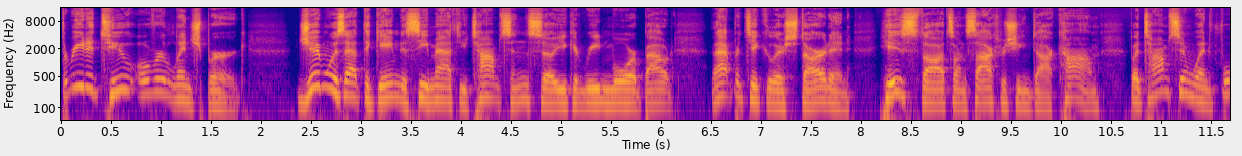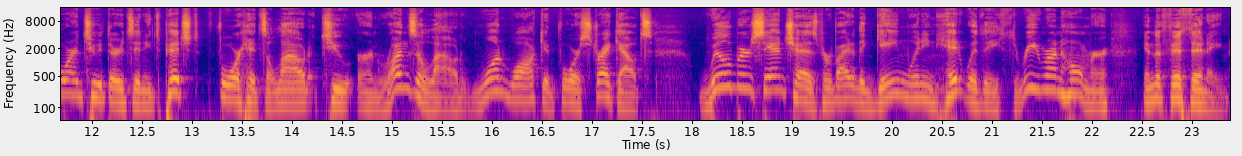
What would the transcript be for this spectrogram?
3 to 2 over Lynchburg. Jim was at the game to see Matthew Thompson, so you could read more about that particular start and his thoughts on SoxMachine.com. But Thompson went four and two thirds innings pitched, four hits allowed, two earned runs allowed, one walk, and four strikeouts. Wilber Sanchez provided the game winning hit with a three run homer in the fifth inning.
